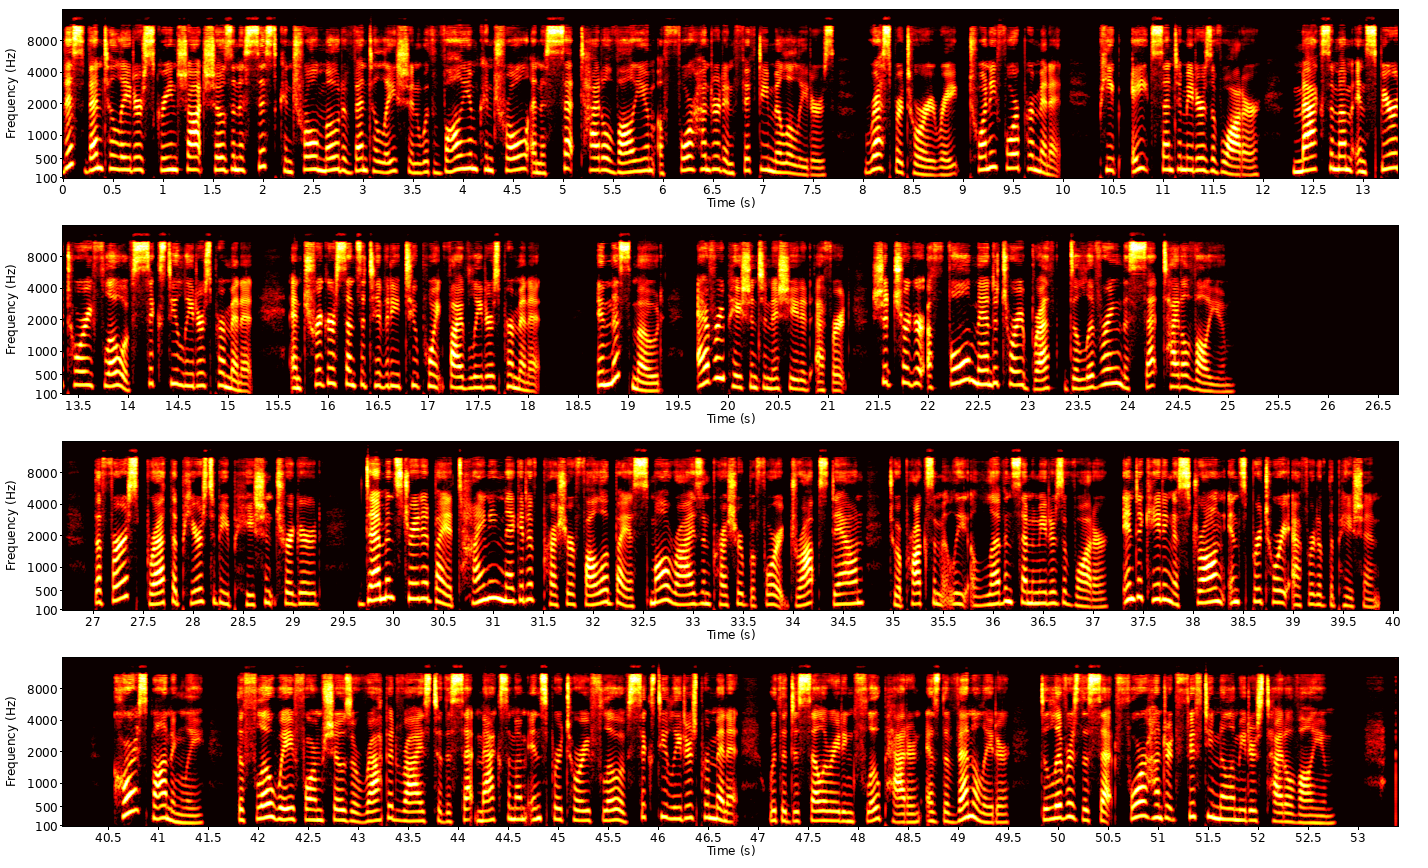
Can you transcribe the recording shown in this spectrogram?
This ventilator screenshot shows an assist control mode of ventilation with volume control and a set tidal volume of 450 milliliters, respiratory rate 24 per minute, PEEP 8 centimeters of water, maximum inspiratory flow of 60 liters per minute, and trigger sensitivity 2.5 liters per minute. In this mode, every patient initiated effort should trigger a full mandatory breath delivering the set tidal volume. The first breath appears to be patient triggered, demonstrated by a tiny negative pressure followed by a small rise in pressure before it drops down to approximately 11 centimeters of water, indicating a strong inspiratory effort of the patient. Correspondingly, the flow waveform shows a rapid rise to the set maximum inspiratory flow of 60 liters per minute with a decelerating flow pattern as the ventilator delivers the set 450 millimeters tidal volume.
